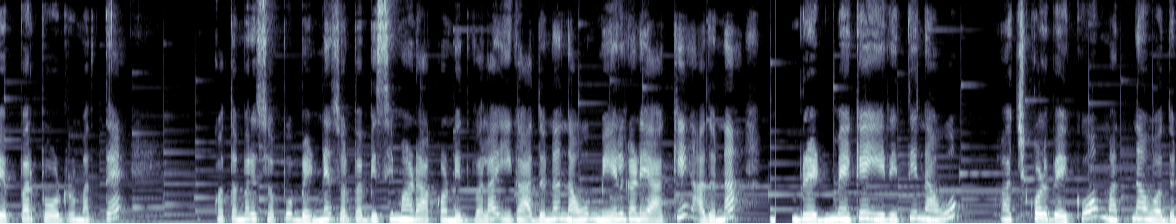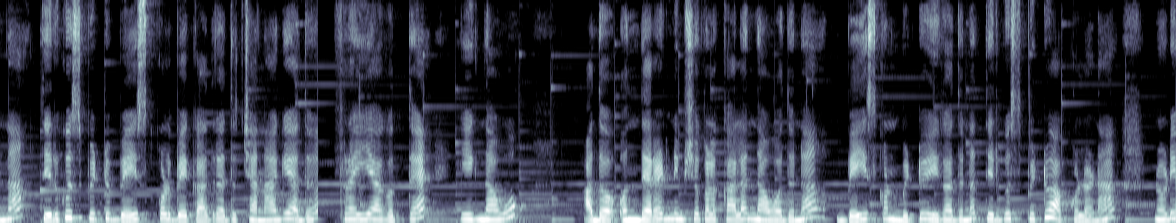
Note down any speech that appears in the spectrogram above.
ಪೆಪ್ಪರ್ ಪೌಡ್ರು ಮತ್ತು ಕೊತ್ತಂಬರಿ ಸೊಪ್ಪು ಬೆಣ್ಣೆ ಸ್ವಲ್ಪ ಬಿಸಿ ಮಾಡಿ ಹಾಕ್ಕೊಂಡಿದ್ವಲ್ಲ ಈಗ ಅದನ್ನು ನಾವು ಮೇಲ್ಗಡೆ ಹಾಕಿ ಅದನ್ನು ಬ್ರೆಡ್ ಮೇಕೆ ಈ ರೀತಿ ನಾವು ಹಚ್ಕೊಳ್ಬೇಕು. ಮತ್ತು ನಾವು ಅದನ್ನು ತಿರುಗಿಸ್ಬಿಟ್ಟು ಬೇಯಿಸ್ಕೊಳ್ಬೇಕಾದ್ರೆ ಅದು ಚೆನ್ನಾಗಿ ಅದು ಫ್ರೈ ಆಗುತ್ತೆ. ಈಗ ನಾವು ಅದು ಒಂದೆರಡು ನಿಮಿಷಗಳ ಕಾಲ ನಾವು ಅದನ್ನು ಬೇಯಿಸ್ಕೊಂಡ್ಬಿಟ್ಟು ಈಗ ಅದನ್ನು ತಿರುಗಿಸ್ಬಿಟ್ಟು ಹಾಕ್ಕೊಳ್ಳೋಣ ನೋಡಿ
